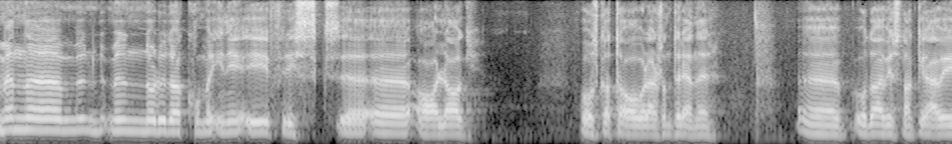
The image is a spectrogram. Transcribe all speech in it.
Men, eh, men når du da kommer inn i, i Frisks eh, A-lag og skal ta over der som trener eh, Og da er vi snakket, er vi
